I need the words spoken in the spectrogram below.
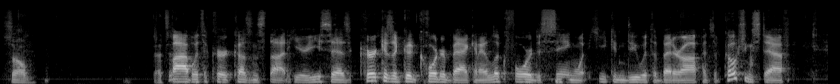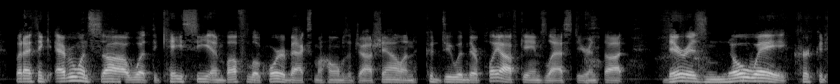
So that's Bob with a Kirk Cousins thought here. He says Kirk is a good quarterback, and I look forward to seeing what he can do with a better offensive coaching staff. But I think everyone saw what the KC and Buffalo quarterbacks, Mahomes and Josh Allen, could do in their playoff games last year, and thought there is no way Kirk could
